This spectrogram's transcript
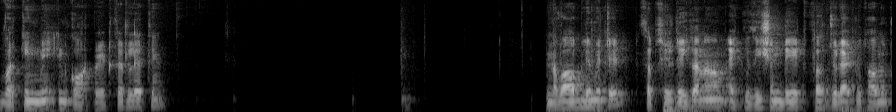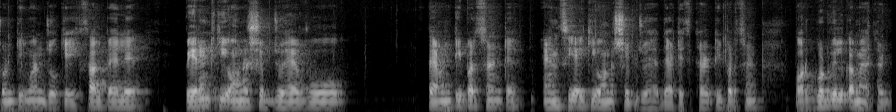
वर्किंग में इनकॉर्पोरेट कर लेते हैं। नवाब लिमिटेड सब्सिडरी का नाम एक्विजिशन डेट फ़र्स्ट जुलाई 2021 जो कि एक साल पहले पेरेंट की ऑनरशिप जो है वो 70 परसेंट है एनसीआई की ऑनरशिप जो है दैट इज़ 30 परसेंट और गुडविल का मेथड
